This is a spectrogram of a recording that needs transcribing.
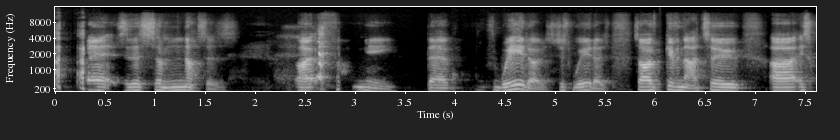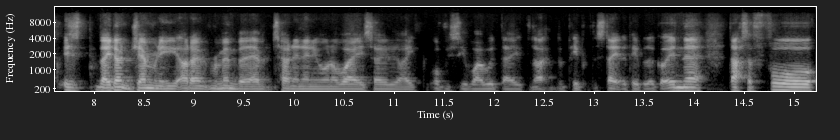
there's, there's some nutters. Like fuck me, they're weirdos, just weirdos. So I've given that a two. Uh, it's, it's they don't generally. I don't remember ever turning anyone away. So like obviously, why would they? Like the people, the state, the people that got in there. That's a four.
